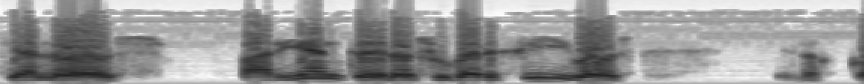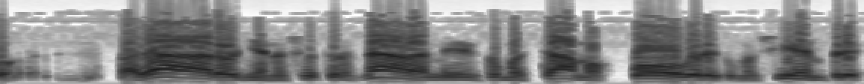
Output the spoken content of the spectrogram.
que a los parientes de los subversivos los les pagaron y a nosotros nada, miren cómo estamos, pobres como siempre?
